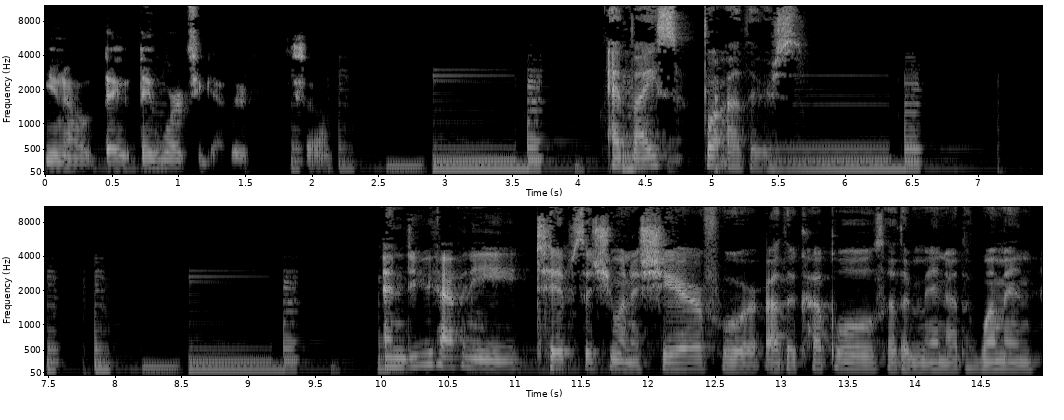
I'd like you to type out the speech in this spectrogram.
you know, they they work together. So, advice for others. And do you have any tips that you want to share for other couples, other men, other women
